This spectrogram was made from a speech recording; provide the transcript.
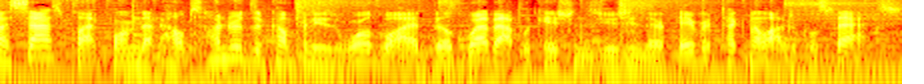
a SaaS platform that helps hundreds of companies worldwide build web applications using their favorite technological stacks.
